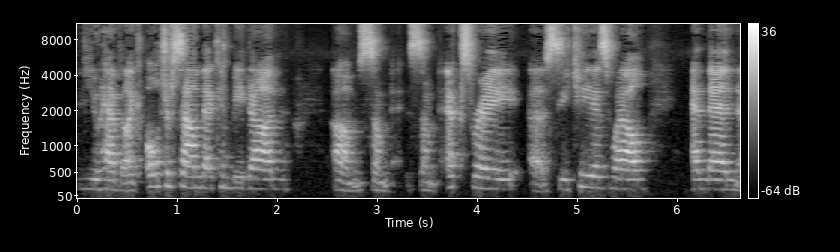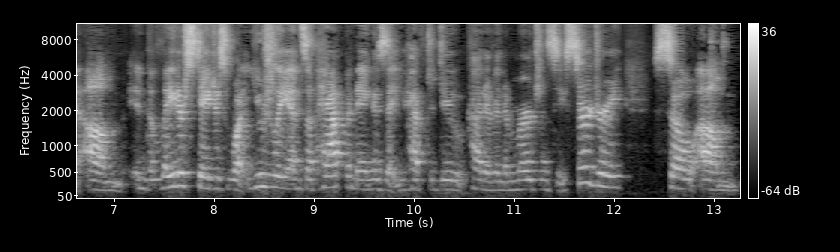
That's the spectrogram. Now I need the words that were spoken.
You have like ultrasound that can be done, um, some some X-ray, uh, CT as well. And then um, in the later stages, what usually ends up happening is that you have to do kind of an emergency surgery. So um,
